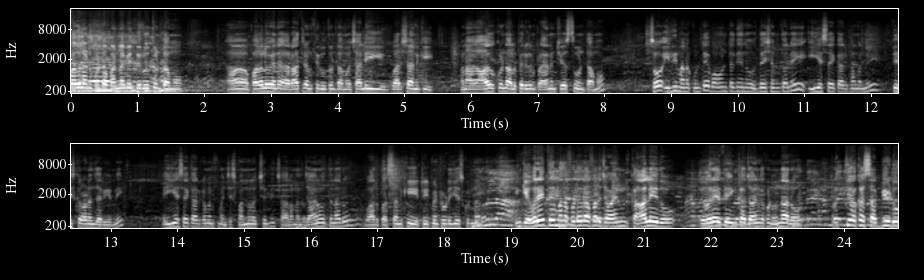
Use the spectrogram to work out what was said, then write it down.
పగలు అనుకుంటా బండ్ల మీద తిరుగుతుంటాము. పగలు రాత్రి తిరుగుతుంటాము. చలి వర్షానికి మనం ఆగకుండా అలు పెరుగుని ప్రయాణం చేస్తూ ఉంటాము. సో ఇది మనకుంటే బాగుంటుంది అనే ఉద్దేశంతోనే ఈఎస్ఐ కార్యక్రమాన్ని తీసుకురావడం జరిగింది. ఈఎస్ఐ కార్యక్రమానికి మంచి స్పందన వచ్చింది. చాలా మంది జాయిన్ అవుతున్నారు. వారు ప్రస్తుతానికి ట్రీట్మెంట్ కూడా చేసుకుంటున్నారు. ఇంకెవరైతే మన ఫోటోగ్రాఫర్ జాయిన్ కాలేదో ఎవరైతే ఇంకా జాయిన్ కాకుండా ఉన్నారో ప్రతి ఒక్క సభ్యుడు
